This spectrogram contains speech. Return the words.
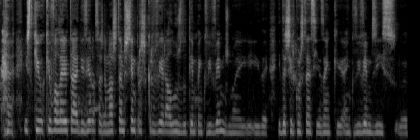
isto que, que, o Valério está a dizer, ou seja, nós estamos sempre a escrever à luz do tempo em que vivemos não é? e, de, e das circunstâncias em que, em que vivemos, e isso eh,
